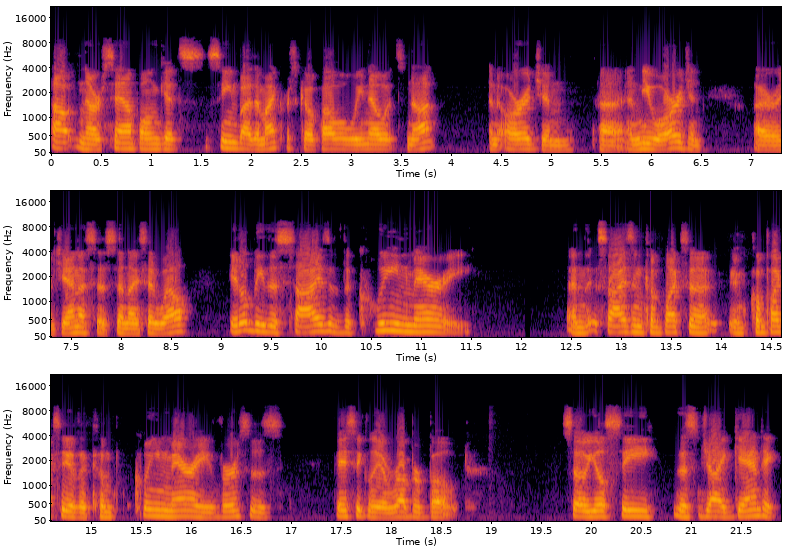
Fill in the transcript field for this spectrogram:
out in our sample and gets seen by the microscope? How will we know it's not an origin, uh, a new origin or a genesis? And I said, well, it'll be the size of the Queen Mary and the size and complexity, complexity of the Queen Mary versus basically a rubber boat. So you'll see this gigantic,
